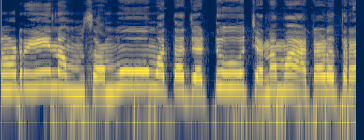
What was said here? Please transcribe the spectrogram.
ನೋಡ್ರಿ ನಮ್ಮ ಸಮ್ಮು ಮತ್ತು ಜಟ್ಟು ಚೆನ್ನಮ್ಮ ಆಟ ಆಡತ್ತಾರ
